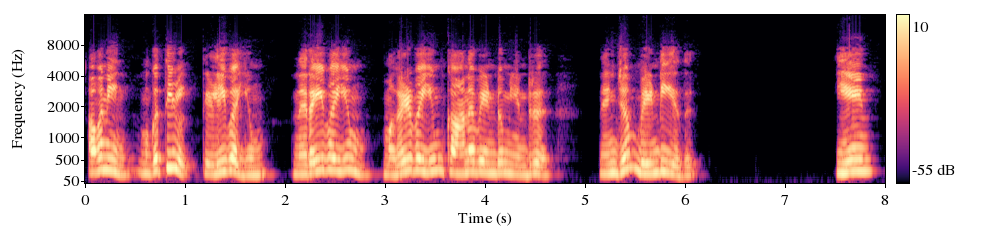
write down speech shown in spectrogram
அவனின் முகத்தில் தெளிவையும் நிறைவையும் மகிழ்வையும் காண வேண்டும் என்று நெஞ்சம் வேண்டியது. ஏன்?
